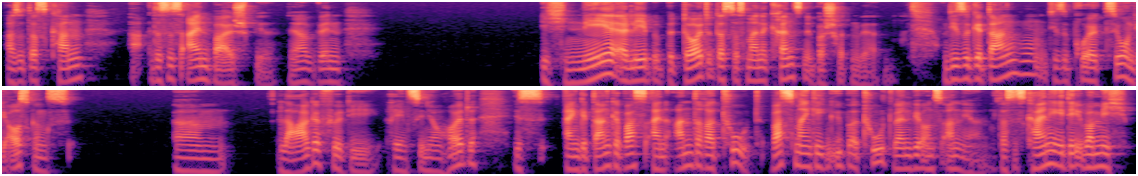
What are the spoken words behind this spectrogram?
Also das kann, das ist ein Beispiel. Ja, wenn ich Nähe erlebe, bedeutet das, dass meine Grenzen überschritten werden. Und diese Gedanken, diese Projektion, die Ausgangslage ähm, für die Reinszenierung heute ist ein Gedanke, was ein anderer tut, was mein Gegenüber tut, wenn wir uns annähern. Das ist keine Idee über mich,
